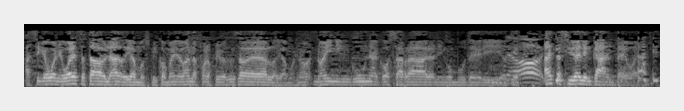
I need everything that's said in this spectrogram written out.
Así que bueno, igual esto estaba hablado, digamos, mis compañeros de banda fueron los primeros en saberlo, digamos, no, no hay ninguna cosa rara, ningún puterío. No, que a esta ciudad le encanta igual. Ay,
